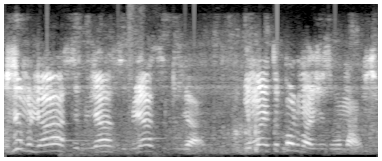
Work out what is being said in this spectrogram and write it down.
Земля, земля, земля, земля. І мене топор майже зламався.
